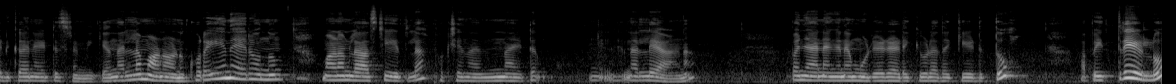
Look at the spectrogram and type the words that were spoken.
എടുക്കാനായിട്ട് ശ്രമിക്കുക നല്ല മണമാണ്. കുറേ നേരം ഒന്നും മണം ലാസ്റ്റ് ചെയ്തില്ല പക്ഷേ നന്നായിട്ട് നല്ലതാണ് അപ്പം ഞാനങ്ങനെ മുടിയുടെ ഇടയ്ക്കൂടെ അതൊക്കെ എടുത്തു. അപ്പോൾ ഇത്രയേ ഉള്ളൂ.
